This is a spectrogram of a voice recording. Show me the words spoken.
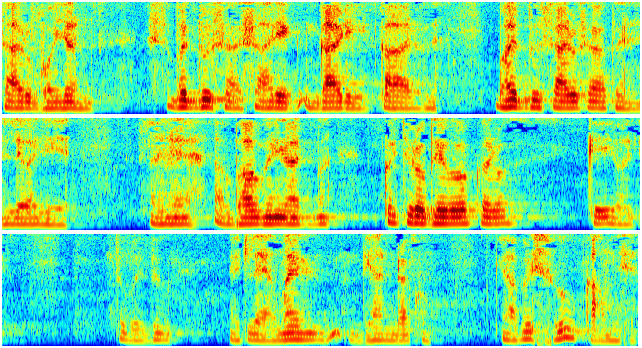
સારું ભોજન, બધું સારી ગાડી, કાર, બધું સારું સારું આપણે લેવા જઈએ. અને આ ઘણી વાતમાં કચરો ભેગો કરો, કેવી વાત. તો બધું એટલે અમે ધ્યાન રાખવું કે આપણે શું કામ છે?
